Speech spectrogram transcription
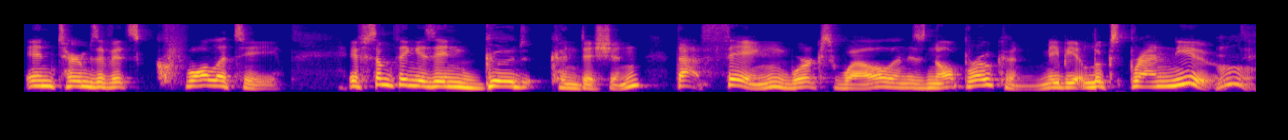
in terms of its quality. If something is in good condition, that thing works well and is not broken. Maybe it looks brand new. Mm.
